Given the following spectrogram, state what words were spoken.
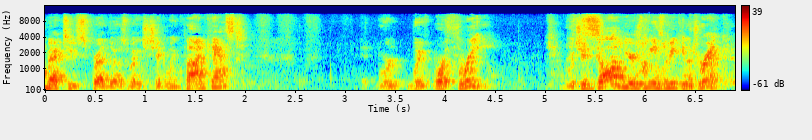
Welcome back to Spread Those Wings Chicken Wing Podcast. We're, we're, we're three, which in dog years means we can drink.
